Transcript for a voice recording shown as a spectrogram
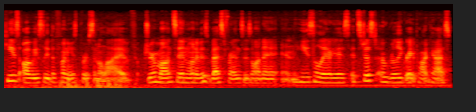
he's obviously the funniest person alive. Drew Monson, one of his best friends, is on it, and he's hilarious. It's just a really great podcast.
